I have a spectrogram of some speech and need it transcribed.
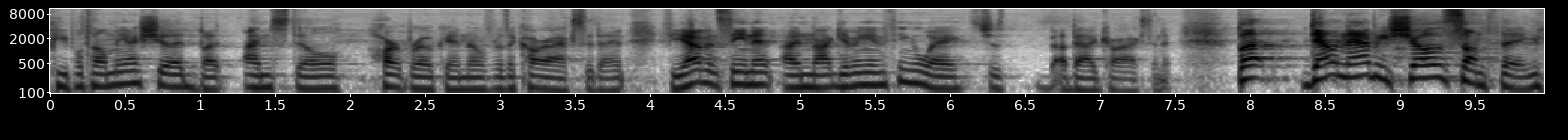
People tell me I should, but I'm still heartbroken over the car accident. If you haven't seen it, I'm not giving anything away. It's just a bad car accident. But Downton Abbey shows something.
